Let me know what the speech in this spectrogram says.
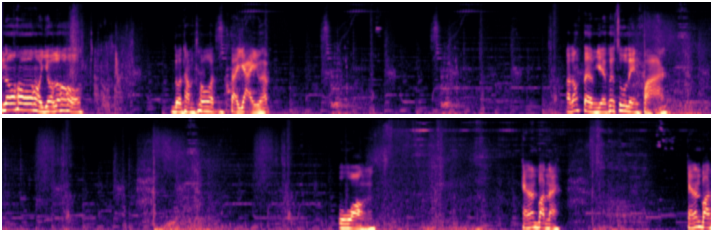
โนโยโร่โดนทำโทษแต่ใหญ่อยู่ครับ เราต้องเติมเยอะเพื่อสู้เลนขวาอูวอง แคนนอนบอลหน่อยแคนนอนบอล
